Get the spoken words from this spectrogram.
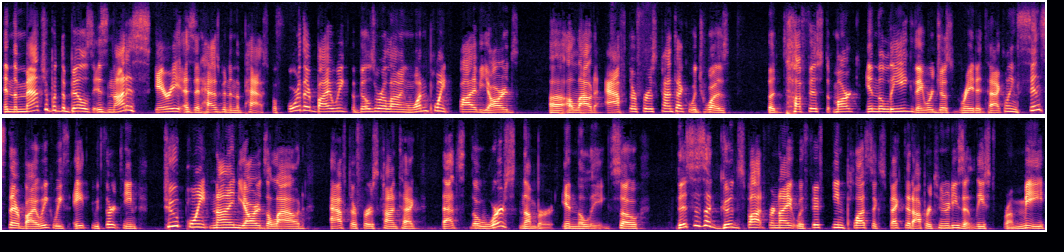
And the matchup with the Bills is not as scary as it has been in the past. Before their bye week, the Bills were allowing 1.5 yards uh, allowed after first contact, which was the toughest mark in the league. They were just great at tackling. Since their bye week, weeks 8 through 13, 2.9 yards allowed after first contact. That's the worst number in the league. So this is a good spot for Knight with 15 plus expected opportunities, at least from me,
